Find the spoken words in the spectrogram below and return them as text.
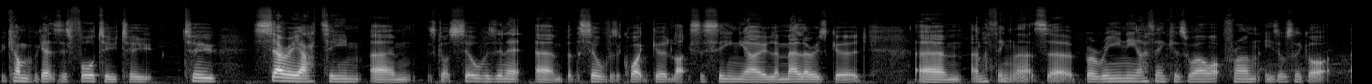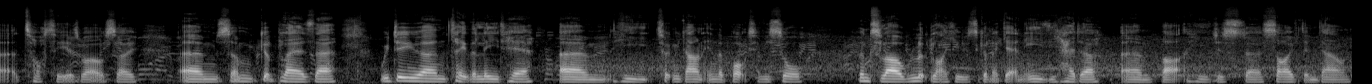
We come up against this 4-2-2. 2 Serie A team. Um, it's got silvers in it, um, but the silvers are quite good. Like Cicinho, Lamela is good, um, and I think that's uh, Borini. I think as well up front. He's also got uh, Totti as well. So um, some good players there. We do um, take the lead here. Um, he took me down in the box. If you saw. Huntelaar looked like he was going to get an easy header, but he just uh, sived him down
